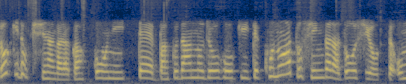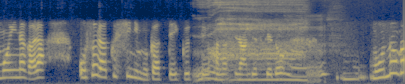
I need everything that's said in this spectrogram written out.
ドキドキしながら学校に行って、爆弾の情報を聞いて、この後死んだらどうしようって思いながら、おそらく死に向かっていくっていう話なんですけど、物語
